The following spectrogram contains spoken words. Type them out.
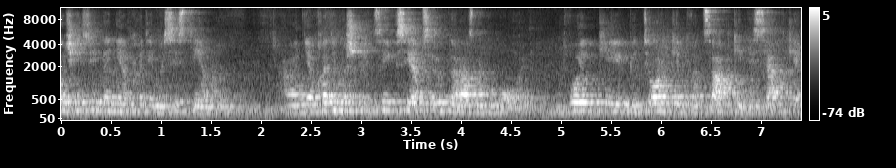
очень сильно необходима система. Необходимы шприцы все абсолютно разнокубовые двойки, пятерки, двадцатки, десятки.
